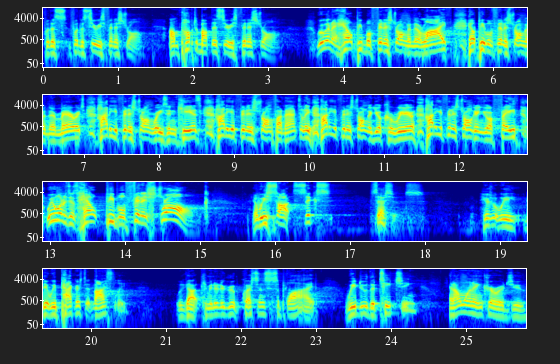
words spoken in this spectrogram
for, this, for the series Finish Strong. I'm pumped about this series, Finish Strong. We're going to help people finish strong in their life, help people finish strong in their marriage. How do you finish strong raising kids? How do you finish strong financially? How do you finish strong in your career? How do you finish strong in your faith? We want to just help people finish strong. And we sought six sessions. Here's what we did we packaged it nicely. We got community group questions supplied. We do the teaching. And I want to encourage you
